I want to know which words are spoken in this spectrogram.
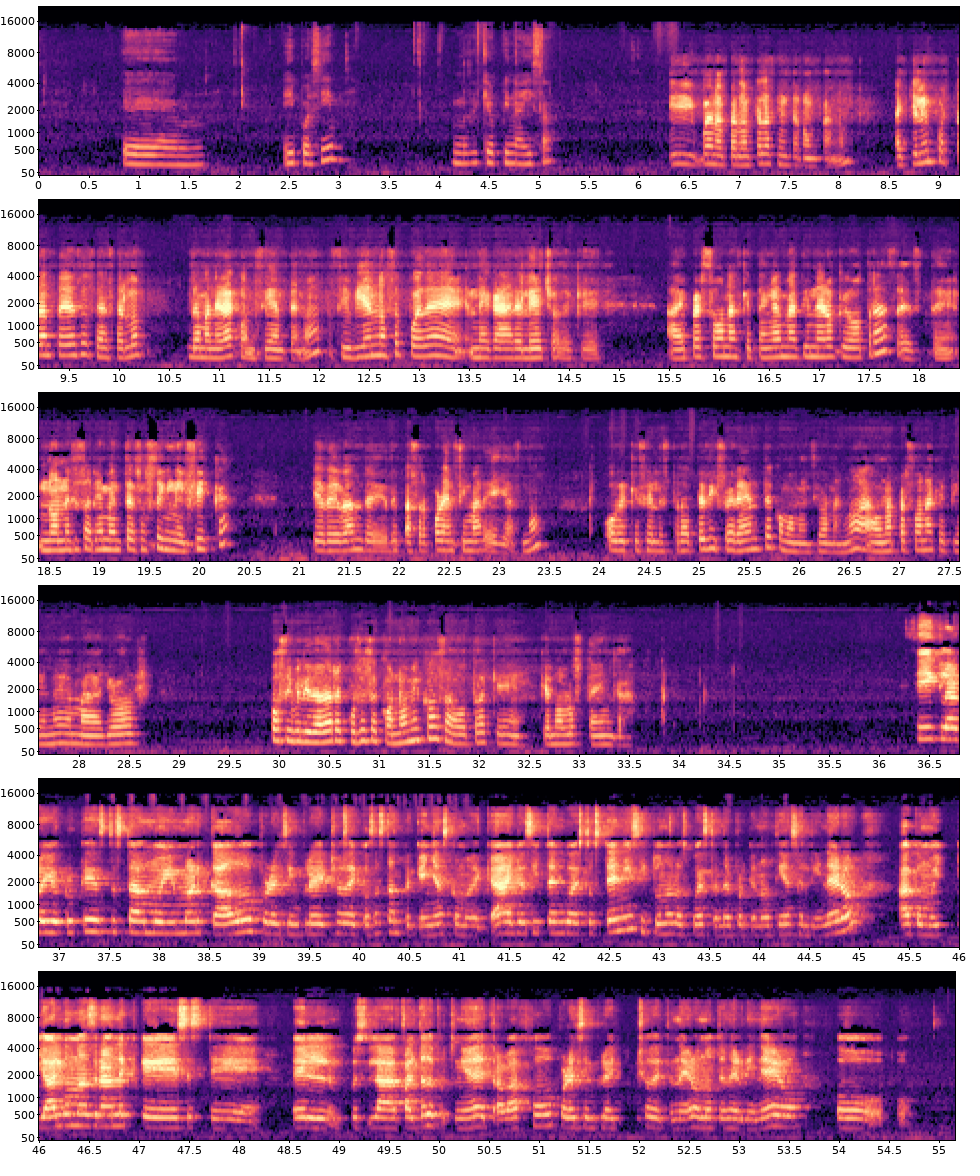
Em, y pues sí, no sé qué opina Isa. Y bueno, perdón que las interrumpa, ¿no? Aquí lo importante es, o sea, hacerlo de manera consciente, ¿no? Si bien no se puede negar el hecho de que hay personas que tengan más dinero que otras, este, no necesariamente eso significa que deban de, pasar por encima de ellas, ¿no? O de que se les trate diferente, como mencionan, ¿no? A una persona que tiene mayor posibilidad de recursos económicos a otra que, que no los tenga. Sí, claro, yo creo que esto está muy marcado por el simple hecho de cosas tan pequeñas como de que, ah, yo sí tengo estos tenis y tú no los puedes tener porque no tienes el dinero, a como ya algo más grande que es este el, pues, la falta de oportunidad de trabajo por el simple hecho de tener o no tener dinero o,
